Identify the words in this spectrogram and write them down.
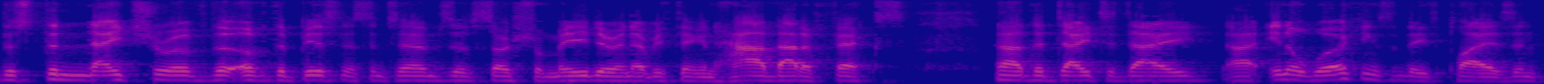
just the nature of the of the business in terms of social media and everything, and how that affects uh, the day to day inner workings of these players. And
